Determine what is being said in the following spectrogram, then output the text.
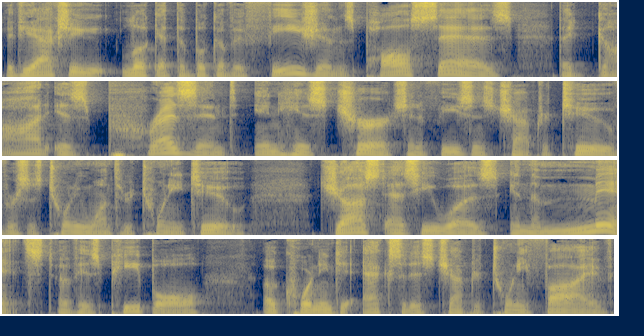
If you actually look at the book of Ephesians, Paul says that God is present in his church in Ephesians chapter 2, verses 21 through 22, just as he was in the midst of his people, according to Exodus chapter 25,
